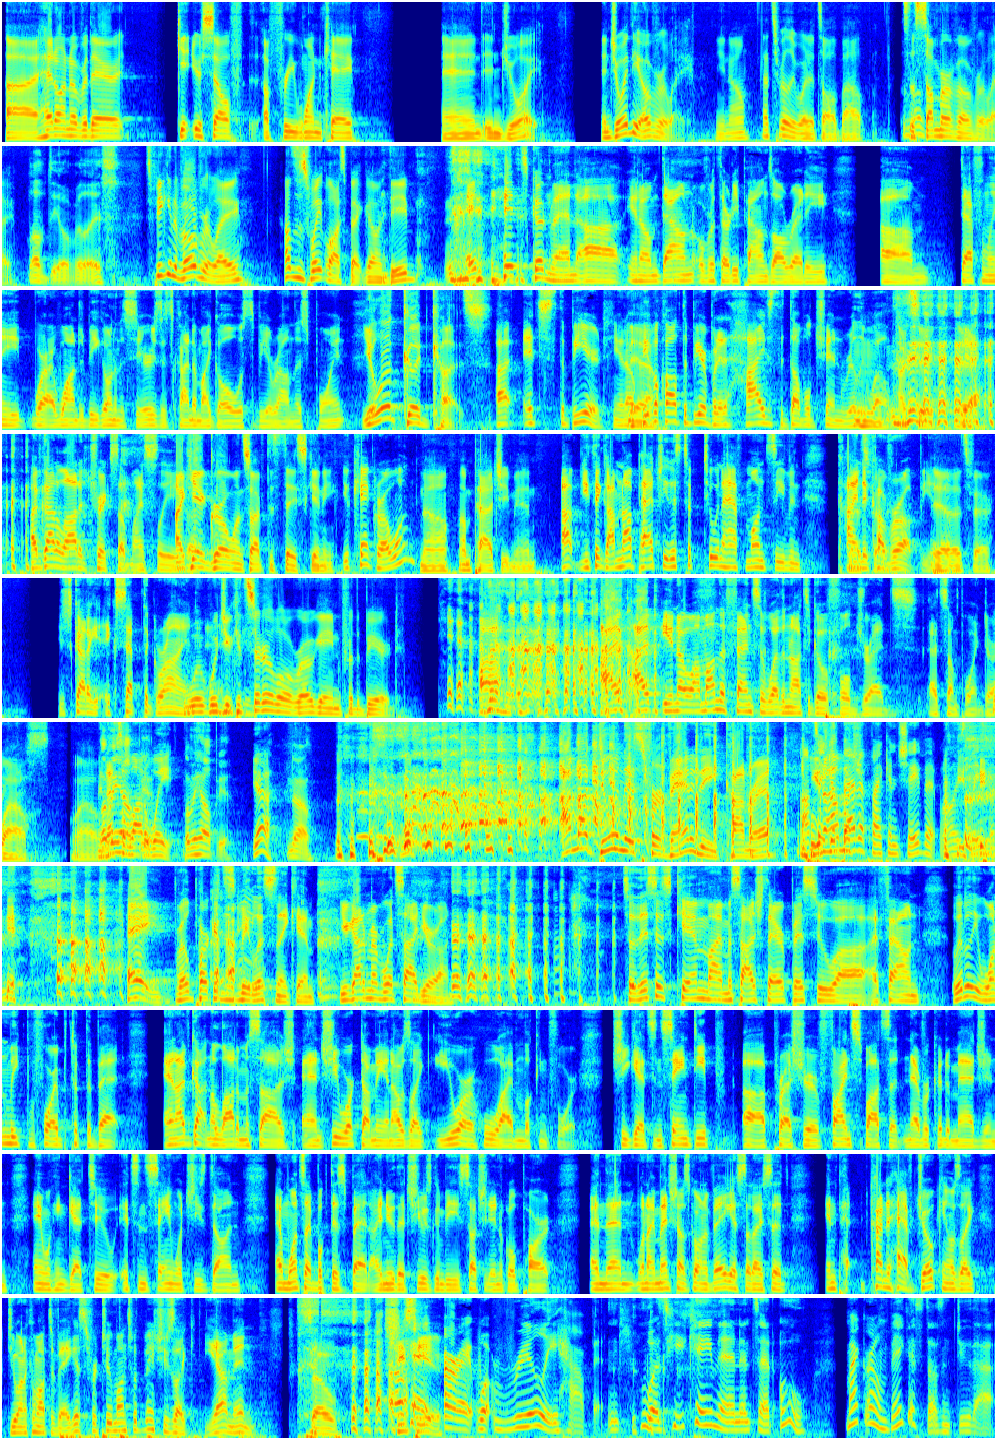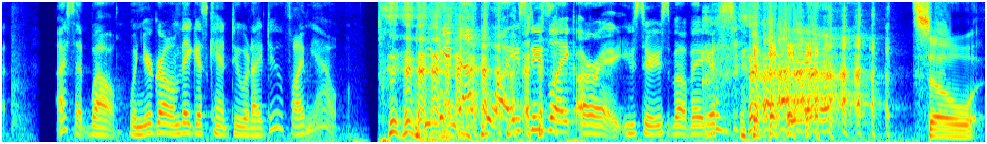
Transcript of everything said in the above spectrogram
uh, head on over there, get yourself a free 1K, and enjoy. Enjoy the overlay. You know that's really what it's all about. It's the Love- summer of overlay. Love the overlays. Speaking of overlay, how's this weight loss bet going, Deeb? it, it's good, man. Uh, you know, I'm down over 30 pounds already. Um, definitely where I wanted to be going in the series. It's kind of my goal was to be around this point. You look good, cuz. Uh, it's the beard. You know, Yeah. people call it the beard, but it hides the double chin really well. I see. yeah, I've got a lot of tricks up my sleeve. I can't grow one, so I have to stay skinny. You can't grow one. No, I'm patchy, man. Uh, you think I'm not patchy? This took two and a half months to even kind of That's fair. cover up. You yeah, that's fair. you just got to accept the grind. W- would you and- consider a little Rogaine for the beard? I, I, you know, I'm on the fence of whether or not to go full dreads at some point during Wow. this. Wow. Let- That's a help lot of weight. Let me help you. Yeah, No. I'm not doing this for vanity, Conrad. I'll you take know a how bet much? if I can shave it while he's sleeping. Hey, Bill Perkins is gonna be listening, Kim. You got to remember what side you're on. So this is Kim, my massage therapist, who uh, I found literally one week before I took the bet. And I've gotten a lot of massage, and she worked on me, and I was like, "You are who I'm looking for." She gets insane deep uh, pressure, finds spots that never could imagine anyone can get to. It's insane what she's done. And once I booked this bet, I knew that she was going to be such an integral part. And then when I mentioned I was going to Vegas, and I said, in kind of half joking, I was like, "Do you want to come out to Vegas for two months with me?" She's like, "Yeah, I'm in." So she's okay, here. all right. What really happened was he came in and said, "Oh, my girl in Vegas doesn't do that." I said, "Well, when your girl in Vegas can't do what I do, fly me out." he came back twice, and he's like, "All right, you serious about Vegas?" So,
